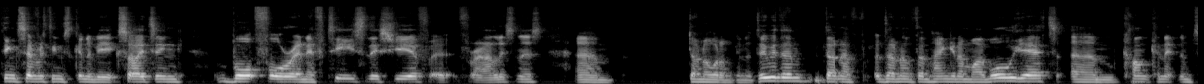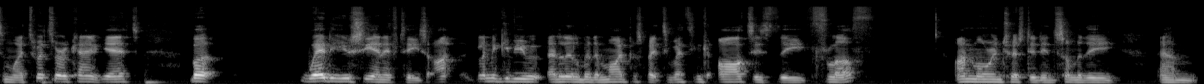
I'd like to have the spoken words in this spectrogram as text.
thinks everything's going to be exciting. Bought four NFTs this year for, for our listeners, Um, don't know what I'm going to do with them. Don't have don't have them hanging on my wall yet. Um, can't connect them to my Twitter account yet. But where do you see NFTs? I, let me give you a little bit of my perspective. I think art is the fluff. I'm more interested in some of the um,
